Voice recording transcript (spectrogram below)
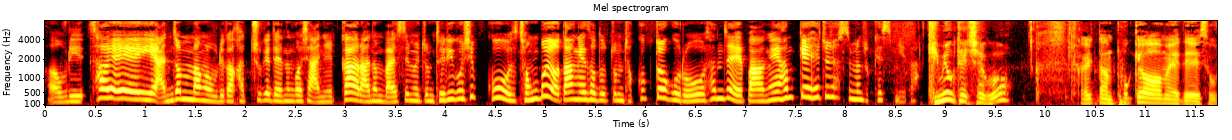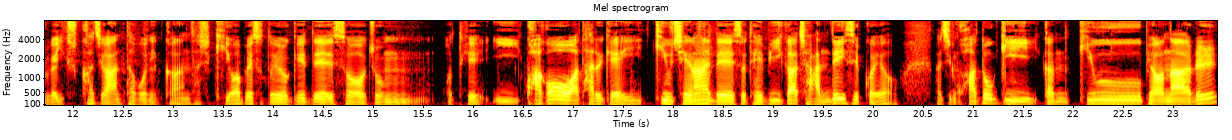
어, 우리 사회의 안전망을 우리가 갖추게 되는 것이 아닐까라는 말씀을 좀 드리고 싶고 정부 여당에서도 좀 적극적으로 산재 예방에 함께 해주셨으면 좋겠습니다. 김용태 최고. 그러니까 일단 폭염에 대해서 우리가 익숙하지가 않다 보니까 사실 기업에서도 여기에 대해서 좀 어떻게 이 과거와 다르게 이 기후 재난에 대해서 대비가 잘 안 돼 있을 거예요. 그러니까 지금 과도기, 그러니까 기후 변화를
